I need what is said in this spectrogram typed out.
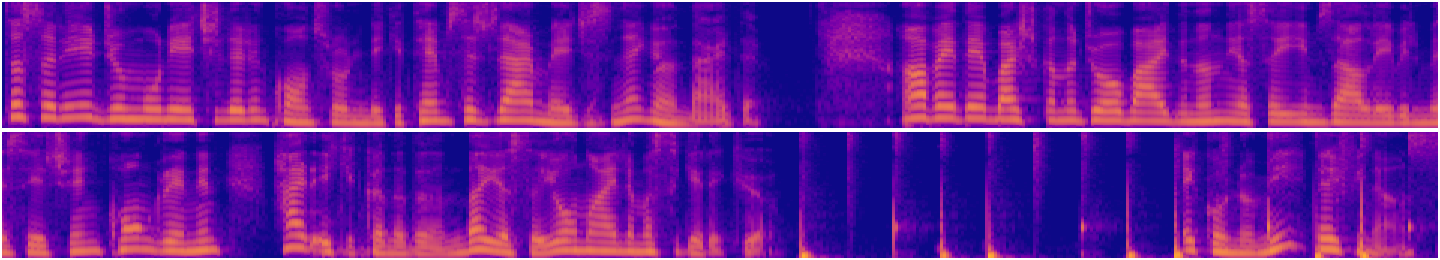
tasarıyı Cumhuriyetçilerin kontrolündeki Temsilciler Meclisi'ne gönderdi. ABD Başkanı Joe Biden'ın yasayı imzalayabilmesi için Kongre'nin her iki kanadının da yasayı onaylaması gerekiyor. Ekonomi ve finans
